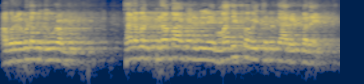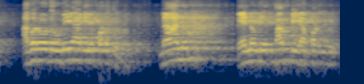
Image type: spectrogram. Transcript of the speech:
அவர் எவ்வளவு தூரம் தலைவர் பிரபாகரனிலே மதிப்பு வைத்திருந்தார் என்பதை அவரோடு உரையாடிய பொழுது நானும் என்னுடைய தம்பி அப்பொழுது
